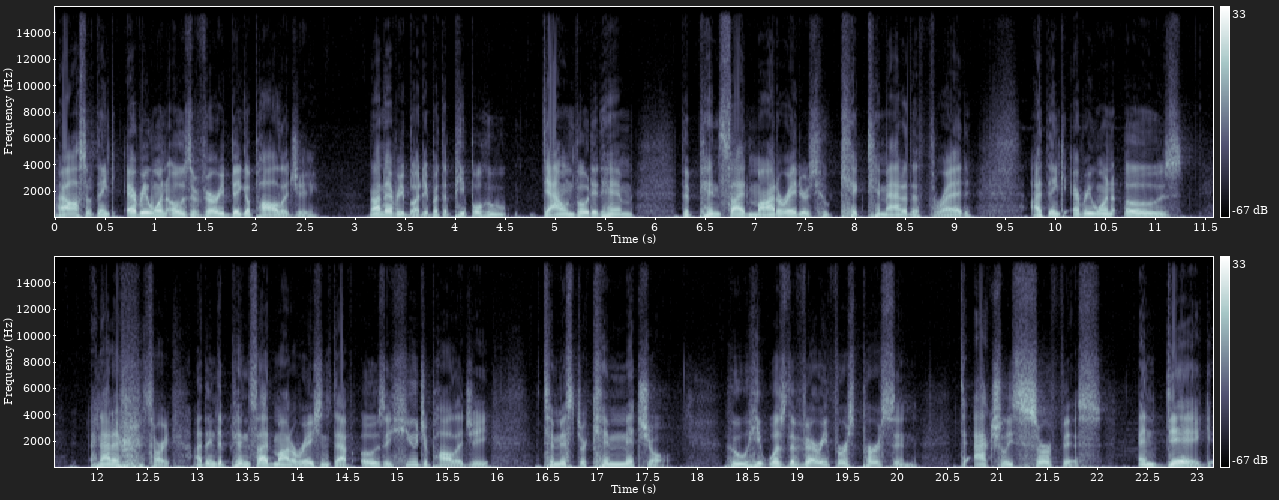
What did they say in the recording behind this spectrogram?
I also think everyone owes a very big apology. Not everybody, but the people who downvoted him, the pinside moderators who kicked him out of the thread. I think everyone owes not every, sorry, I think the Pinside moderation staff owes a huge apology to Mr. Kim Mitchell, who he was the very first person to actually surface and dig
